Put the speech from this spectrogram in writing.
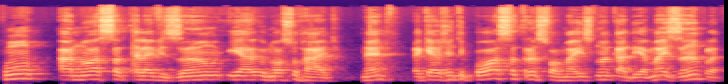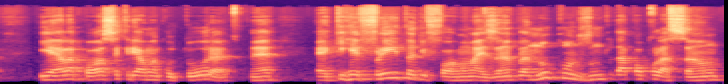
com a nossa televisão e a, o nosso rádio, né? para que a gente possa transformar isso numa cadeia mais ampla e ela possa criar uma cultura né, é, que reflita de forma mais ampla no conjunto da população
